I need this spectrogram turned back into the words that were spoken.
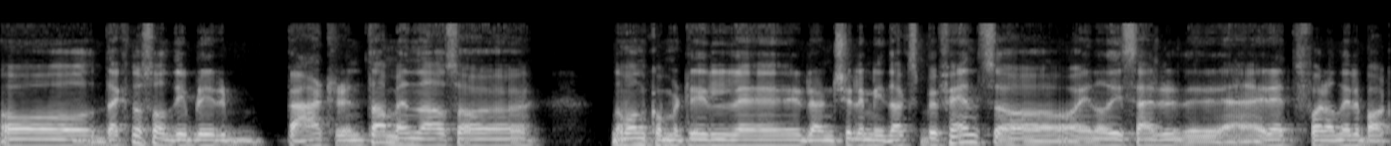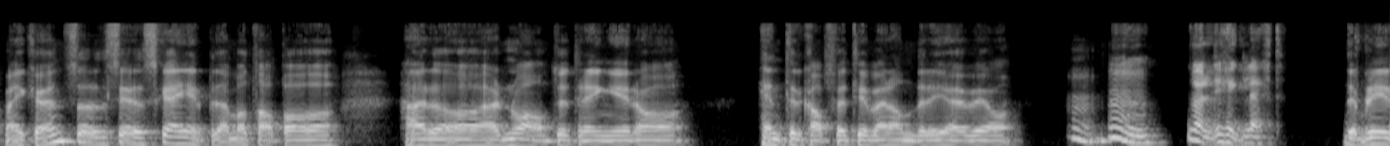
Og det er ikke noe sånn de blir båret rundt da, men altså når man kommer til eh, lunsj- eller middagsbuffeen, og en av disse er er rett foran eller bak meg i køen, så skal jeg hjelpe deg med å ta på her, og er det noe annet du trenger, og henter kaffe til hverandre, gjør vi, og Mm. Mm. Veldig hyggelig. det blir,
